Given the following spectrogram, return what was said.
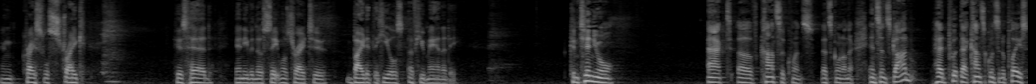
and Christ will strike his head, and even though Satan will try to bite at the heels of humanity. Continual act of consequence that's going on there. And since God had put that consequence into place,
